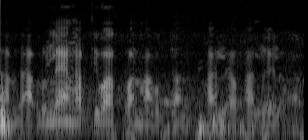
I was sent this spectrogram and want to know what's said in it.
ลำ ดาบรุนแรงครับที่ว่าก่อนมาบักจอนพานแล้วพานเลยแล้วครับ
